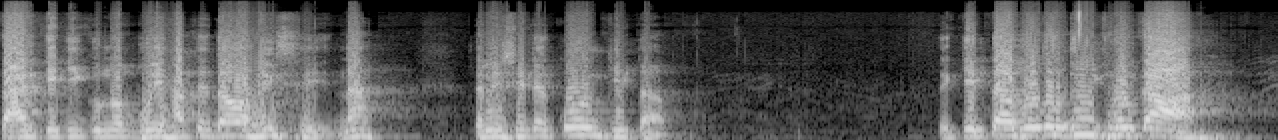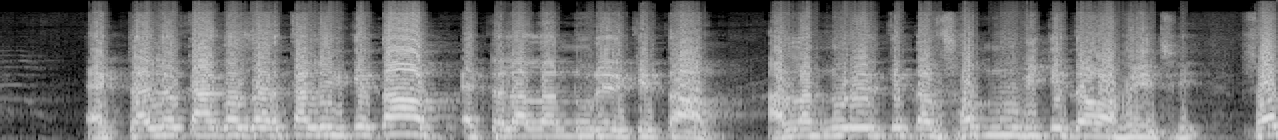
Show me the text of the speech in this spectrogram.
তাকে কি কোনো বই হাতে দেওয়া হয়েছে? না। তাহলে সেটা কোন কিতাব? তো কিতাবও তো দুই প্রকার। একটা হলো কাগজ আর কালির কিতাব, একটা হলো আল্লাহ নূরের কিতাব। আল্লাহ নূরের কিতাব সব নবীকে দেওয়া হয়েছে, সব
